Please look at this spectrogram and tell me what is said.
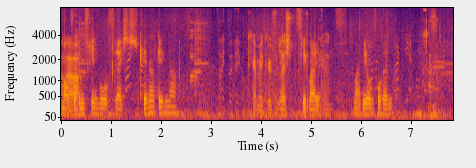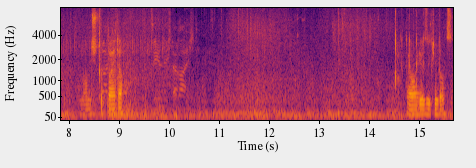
Mal irgendwo Ah, hinfliegen, wo vielleicht keine Gegner. Chemical vielleicht. Flieg mal, gern. mal hier irgendwo hin. Noch ein Stück weiter. Ja, aber hier sieht gut aus.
